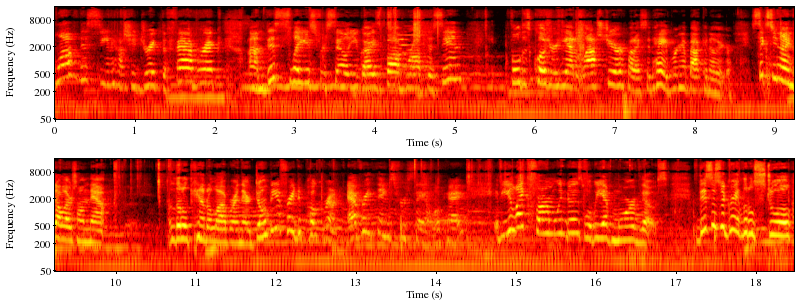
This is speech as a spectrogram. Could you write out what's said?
love this scene, how she draped the fabric. Um, this sleigh is for sale, you guys. Bob brought this in. Full disclosure, he had it last year, but I said, hey, bring it back another year. $69 on that. Little candelabra in there. Don't be afraid to poke around. Everything's for sale, okay? If you like farm windows, well, we have more of those. This is a great little stool,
